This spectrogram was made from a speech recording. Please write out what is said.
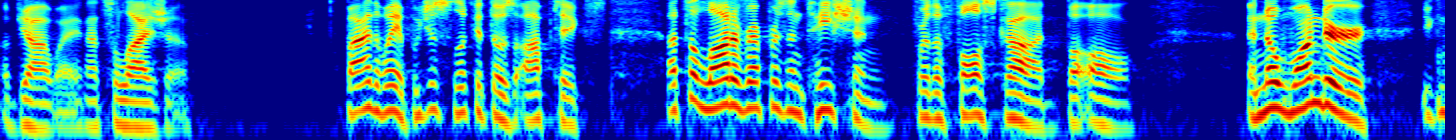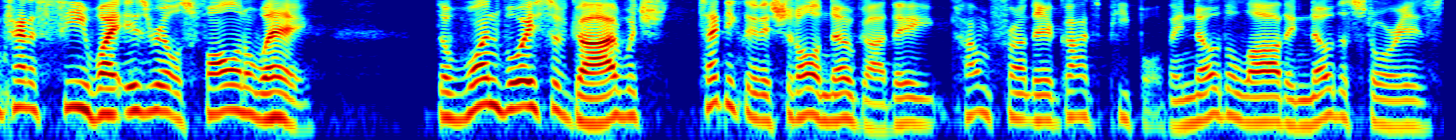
of Yahweh, and that's Elijah. By the way, if we just look at those optics, that's a lot of representation for the false god, Baal. And no wonder you can kind of see why Israel's fallen away. The one voice of God, which technically they should all know God, they come from, they're God's people. They know the law, they know the stories.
